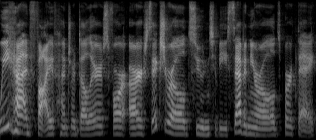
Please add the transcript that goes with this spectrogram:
we had $500 for our six year old, soon to be seven year old's birthday.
